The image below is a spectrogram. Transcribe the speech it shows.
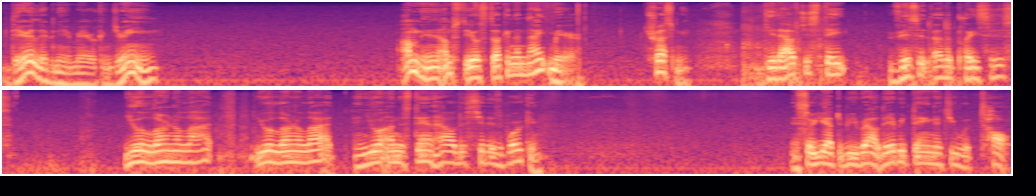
They're living the American dream. I'm in, I'm still stuck in the nightmare. Trust me. Get out your state, visit other places. You'll learn a lot. You'll learn a lot and you'll understand how this shit is working. And so you have to reroute everything that you were taught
